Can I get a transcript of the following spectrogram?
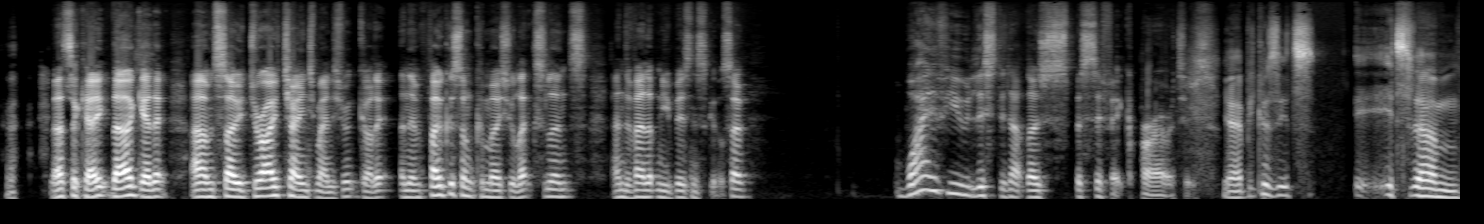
that's okay. No, I get it. Um, so drive change management, got it, and then focus on commercial excellence and develop new business skills. So why have you listed out those specific priorities? Yeah, because it's it's um,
